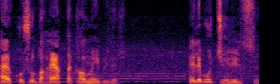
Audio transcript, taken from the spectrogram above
her koşulda hayatta kalmayı bilir. Hele bu Celil'si.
